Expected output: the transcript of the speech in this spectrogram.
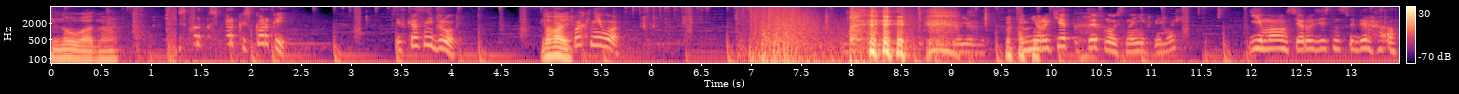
Ну ладно. С коркой, с коркой, с коркой. Из красной беру. Давай. Пахни его. У меня ракета тэпнулась на них, понимаешь? Ема, он серу здесь насобирал.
